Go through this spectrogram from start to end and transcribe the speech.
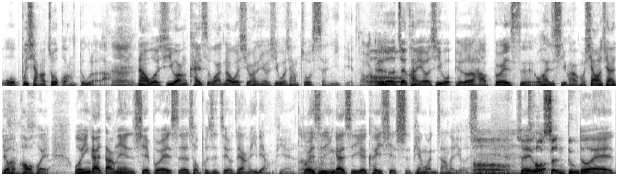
我不想要做广度了啦。嗯那我希望开始玩到我喜欢的游戏，我想做深一点。比如说这款游戏，我比如说好 Brace，我很喜欢。我像我现在就很后悔，我应该当年写 Brace 的时候，不是只有这样一两篇，Brace 应该是一个可以写十篇文章的游戏。哦，所以我好深度。对，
